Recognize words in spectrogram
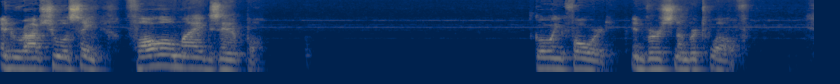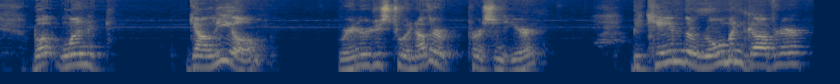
And Rav Shaul is saying, follow my example. Going forward in verse number 12. But when Gallio, we're introduced to another person here, became the Roman governor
